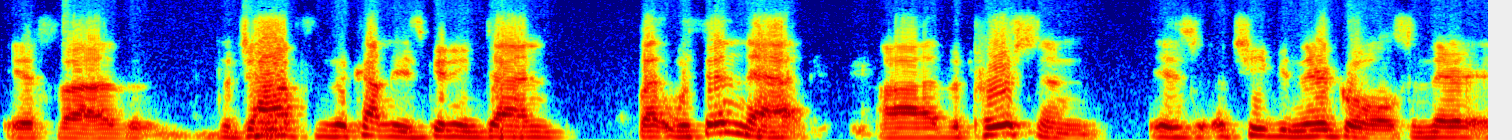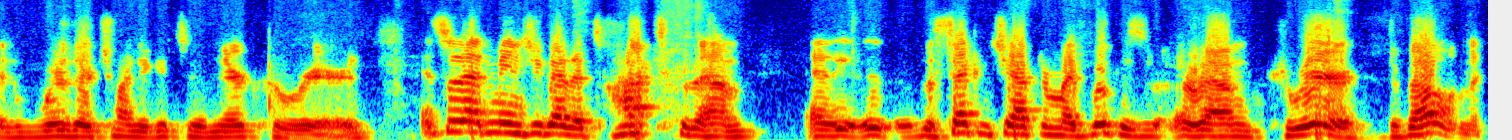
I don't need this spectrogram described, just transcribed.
if uh, the, the job for the company is getting done, but within that, uh, the person is achieving their goals and their and where they're trying to get to in their career. And, so that means you got to talk to them. And the second chapter of my book is around career development,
